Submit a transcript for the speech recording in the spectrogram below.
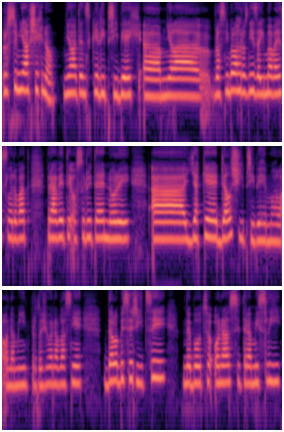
prostě měla všechno. Měla ten skvělý příběh, a měla, vlastně bylo hrozně zajímavé sledovat právě ty osudy té Nory a jaké další příběhy mohla ona mít, protože ona vlastně, dalo by se říci, nebo co ona si teda myslí,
